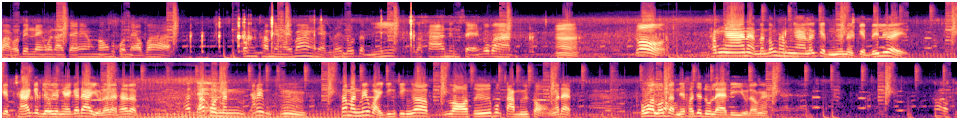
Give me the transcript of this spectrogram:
ฝากไว้เป็นแรงบันดาลใจให้น้องๆทุกคนหนะครับว่า ต้องทำยังไงบ้างอยากได้รถแบบนี้ ราคา1นึ่งแสนกว่าบาท อ่า ก็ทำงานอะ มันต้องทำงานแล้วเก็บเงินอะ เก็บเรื่อยๆ เก็บช้าเก็บเร็วยังไงก็ได้อยู่แล้วแหละถ้าแบบ ถ้าคนมันไม่ อืม ถ้ามันไม่ไหวจริง ๆ ก็รอซื้อพวกตามมือสองก็ได้อ่าเพราะว่ารถแบบนี้เขาจะดูแลดีอยู่แล้วไง ใช่ใช่ก็ โอเค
